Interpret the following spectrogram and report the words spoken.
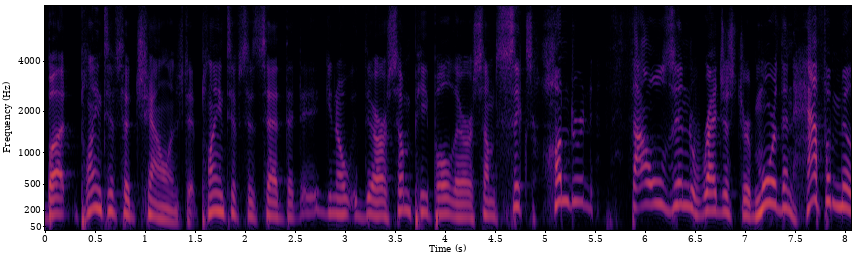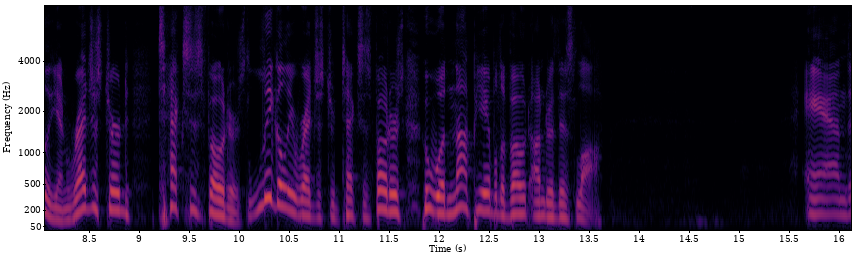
but plaintiffs had challenged it. Plaintiffs had said that, you know, there are some people, there are some 600,000 registered, more than half a million registered Texas voters, legally registered Texas voters, who will not be able to vote under this law. And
